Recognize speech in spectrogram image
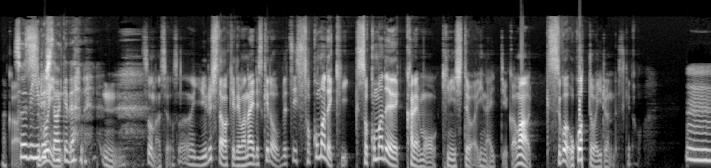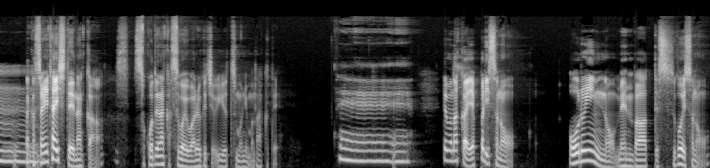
なんか、それで許したわけで。ではない。うん。そうなんですよ。その許したわけではないですけど、別にそこまでき、そこまで彼も気にしてはいないっていうか、まあ、すごい怒ってはいるんですけど、うーん。なんかそれに対してなんか、そこでなんかすごい悪口を言うつもりもなくて。へえ。でもなんかやっぱりその、オールインのメンバーってすごいその、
